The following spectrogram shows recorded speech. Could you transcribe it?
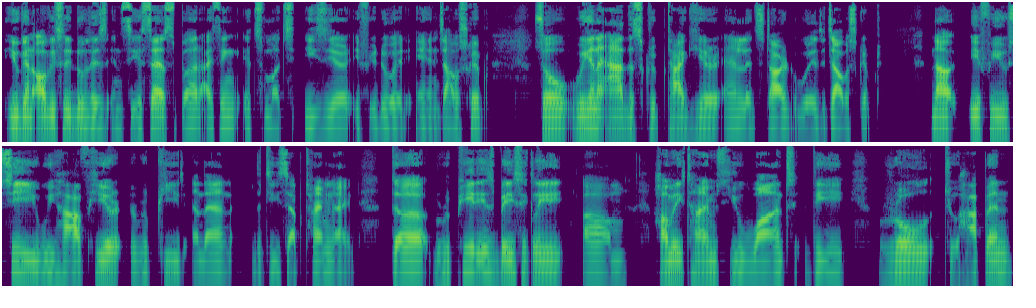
you can obviously do this in CSS, but I think it's much easier if you do it in JavaScript. So we're going to add the script tag here and let's start with JavaScript. Now, if you see, we have here repeat and then the GSAP timeline. The repeat is basically um, how many times you want the roll to happen.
